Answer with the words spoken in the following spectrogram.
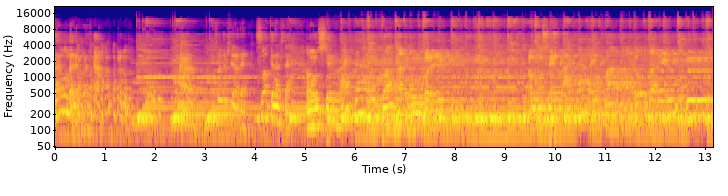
大問題だよ、これね。そういう時にはね、座って泣きたい。I'm gonna stay like that and cry over you. I'm gonna stay like that and cry over you.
